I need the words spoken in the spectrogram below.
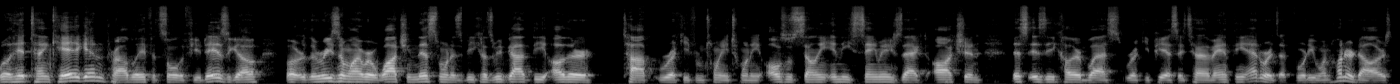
Will it hit 10K again? Probably if it sold a few days ago. But the reason why we're watching this one is because we've got the other top rookie from 2020 also selling in the same exact auction. This is the Color Blast rookie PSA 10 of Anthony Edwards at $4,100.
